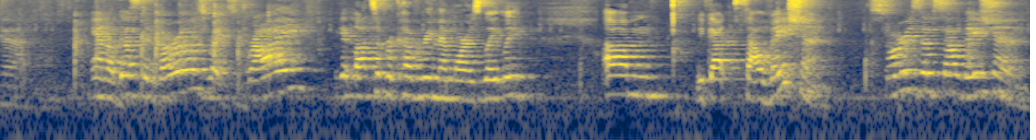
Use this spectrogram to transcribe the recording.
Yeah. And Augusten Burroughs writes Dry. We get lots of recovery memoirs lately. Um, we've got Salvation, stories of salvation,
